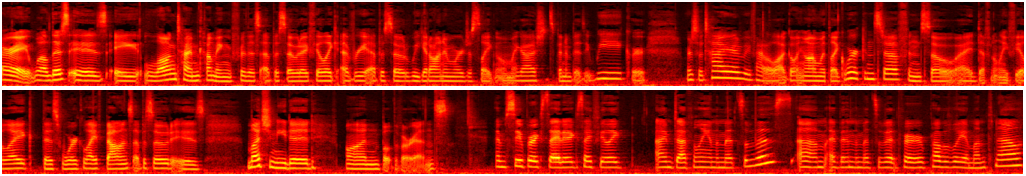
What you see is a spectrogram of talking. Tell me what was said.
All right. Well, this is a long time coming for this episode. I feel like every episode we get on and we're just like, oh my gosh, it's been a busy week or we're so tired. We've had a lot going on with like work and stuff. And so I definitely feel like this work life balance episode is much needed on both of our ends. I'm super excited because I feel like I'm definitely in the midst of this. Um, I've been in the midst of it for probably a month now,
